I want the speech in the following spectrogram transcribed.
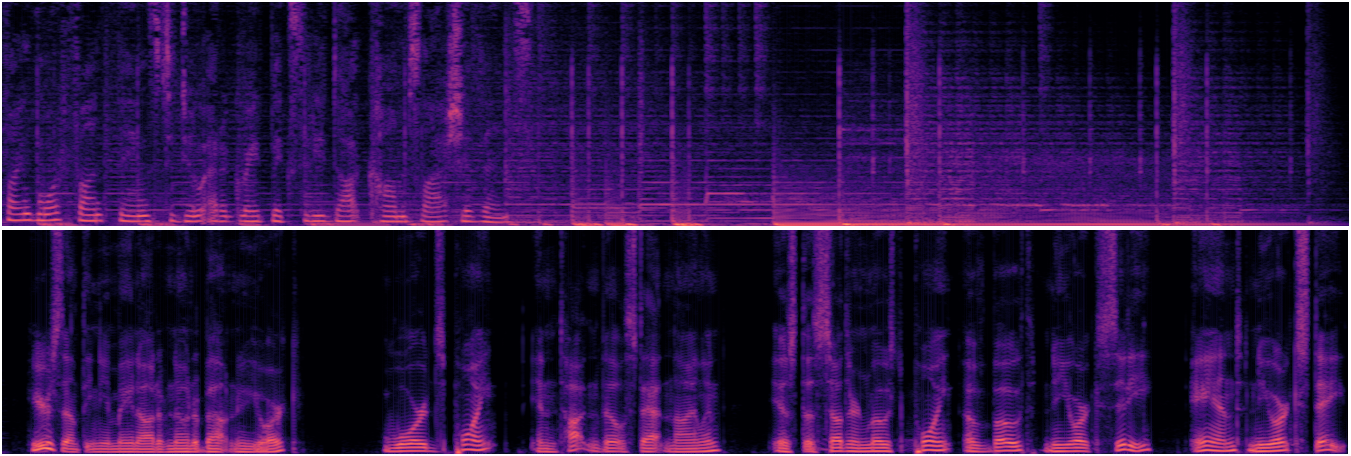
Find more fun things to do at a greatbigcity.com slash events. Here's something you may not have known about New York. Ward's Point in Tottenville, Staten Island, is the southernmost point of both New York City and New York State.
